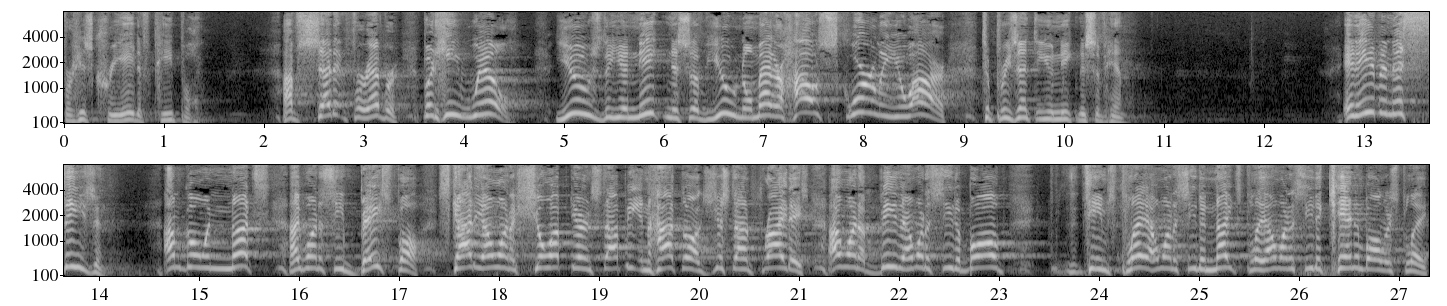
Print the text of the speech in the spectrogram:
for his creative people. I've said it forever, but he will use the uniqueness of you, no matter how squirrely you are, to present the uniqueness of Him. And even this season, I'm going nuts. I want to see baseball. Scotty, I want to show up there and stop eating hot dogs just on Fridays. I want to be there. I want to see the ball the teams play. I want to see the Knights play. I want to see the Cannonballers play.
